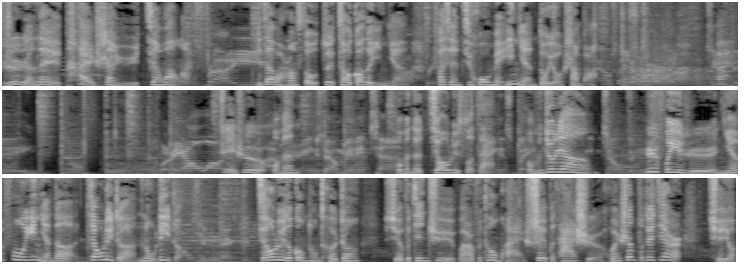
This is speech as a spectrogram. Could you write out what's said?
只是人类太善于健忘了。你在网上搜最糟糕的一年，发现几乎每一年都有上榜。这也是我们我们的焦虑所在。我们就这样日复一日、年复一年的焦虑着、努力着。焦虑的共同特征。学不进去，玩不痛快，睡不踏实，浑身不对劲儿，却又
